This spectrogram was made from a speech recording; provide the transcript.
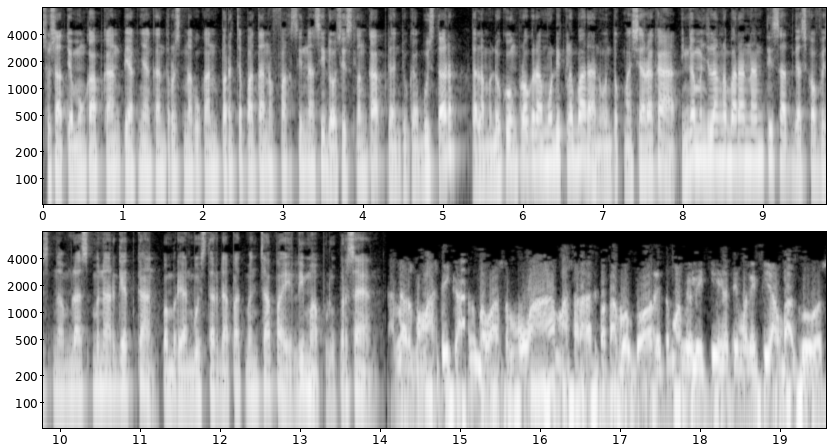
Susatyo mengungkapkan pihaknya akan terus melakukan percepatan vaksinasi dosis lengkap dan juga booster dalam mendukung program mudik lebaran untuk masyarakat. Hingga menjelang lebaran nanti Satgas COVID-19 menargetkan pemberian booster dapat mencapai 50%. Kami harus memastikan bahwa semua masyarakat di Kota Bogor itu memiliki herd immunity yang bagus.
